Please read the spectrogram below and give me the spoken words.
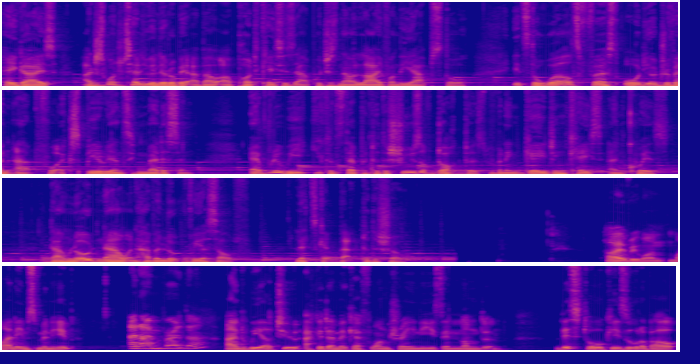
Hey guys, I just want to tell you a little bit about our Podcases app, which is now live on the App Store. It's the world's first audio driven app for experiencing medicine. Every week, you can step into the shoes of doctors with an engaging case and quiz. Download now and have a look for yourself. Let's get back to the show. Hi everyone, my name's Manib, And I'm Verda. and we are two academic F1 trainees in London. This talk is all about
